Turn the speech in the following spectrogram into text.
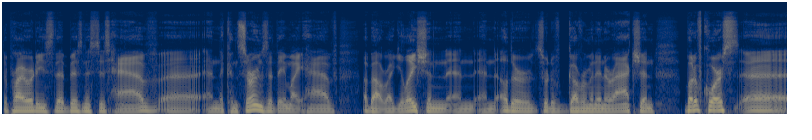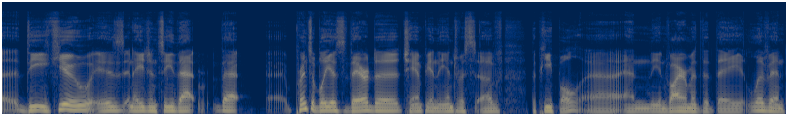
the priorities that businesses have uh, and the concerns that they might have about regulation and, and other sort of government interaction. But of course, uh, DEQ is an agency that that principally is there to champion the interests of the people uh, and the environment that they live in.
